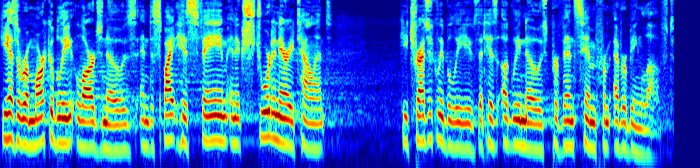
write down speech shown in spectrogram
he has a remarkably large nose, and despite his fame and extraordinary talent, he tragically believes that his ugly nose prevents him from ever being loved.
